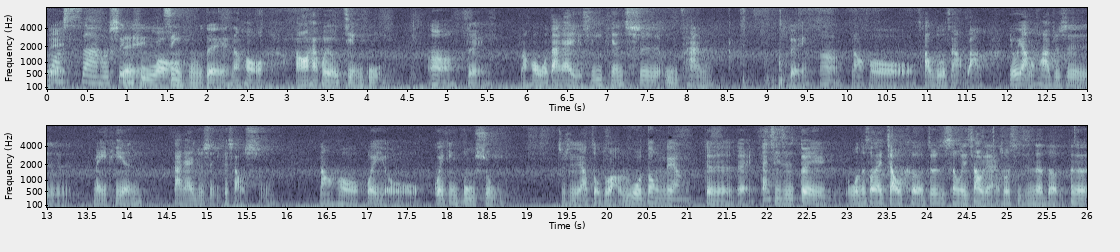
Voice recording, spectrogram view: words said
哇塞，好幸福哦！幸福对，然后然后还会有坚果，嗯对，然后我大概也是一天吃午餐，对，嗯，然后差不多这样吧。有氧的话就是每天大概就是一个小时，然后会有规定步数，就是要走多少路。活动量对对对对，但其实对我那时候在教课，就是身为教练来说，其实那都那个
